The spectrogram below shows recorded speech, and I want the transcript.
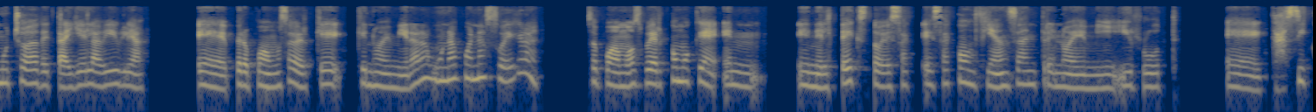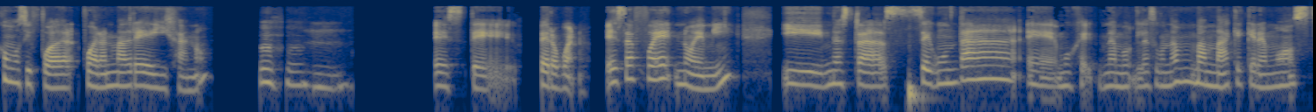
mucho a detalle la Biblia, eh, pero podemos saber que, que Noemí era una buena suegra. O sea, podemos ver como que en, en el texto esa, esa confianza entre Noemí y Ruth, eh, casi como si fueran madre e hija, ¿no? Este, pero bueno, esa fue Noemí. Y nuestra segunda eh, mujer, la, segunda mamá que queremos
